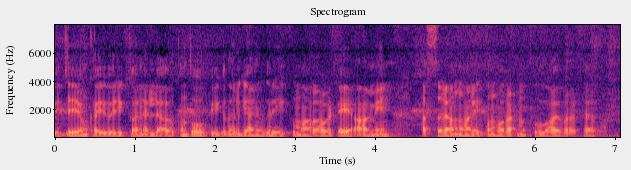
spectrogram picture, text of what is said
വിജയം കൈവരിക്കാൻ എല്ലാവർക്കും തോഫീക്ക് നൽകി അനുഗ്രഹിക്കുമാറാവട്ടെ. ആമീൻ. അസ്സലാമലൈക്കും വാഹമത്തല്ലാ വാത്തു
